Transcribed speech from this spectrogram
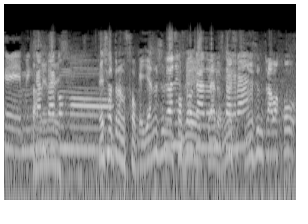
que me encanta es, como Es otro enfoque, ya no es un enfoque, enfocado en claro, no es, no es un trabajo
